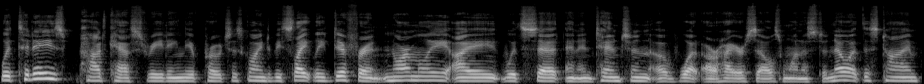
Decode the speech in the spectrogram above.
With today's podcast reading, the approach is going to be slightly different. Normally, I would set an intention of what our higher selves want us to know at this time,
